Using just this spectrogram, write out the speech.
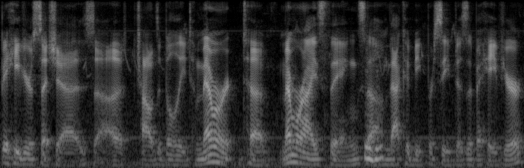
behaviors such as uh, a child's ability to, memor- to memorize things mm-hmm. um, that could be perceived as a behavior,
